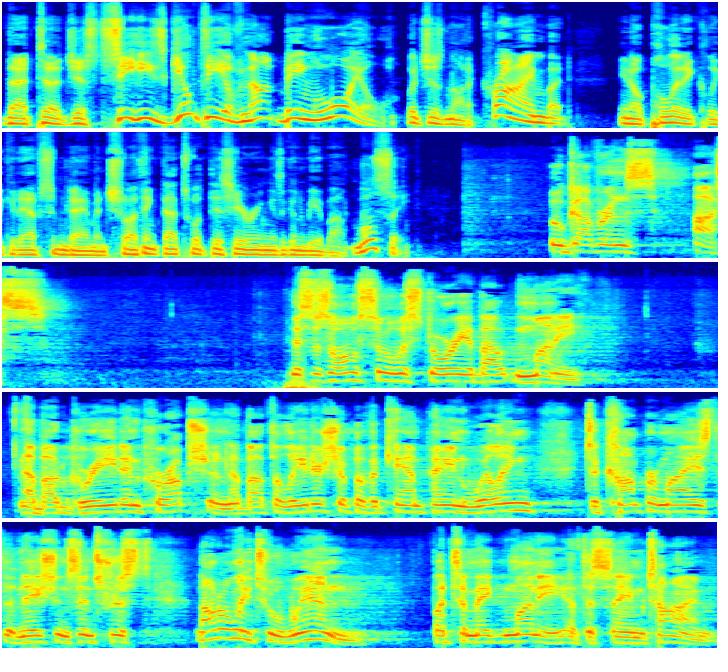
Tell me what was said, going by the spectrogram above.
that uh, just see he's guilty of not being loyal, which is not a crime, but you know politically could have some damage. So I think that's what this hearing is going to be about. We'll see. Who governs us? This is also a story about money, about greed and corruption, about the leadership of a campaign willing to compromise the nation's interest not only to win, but to make money at the same time.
